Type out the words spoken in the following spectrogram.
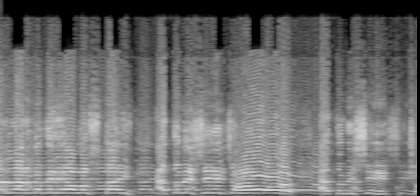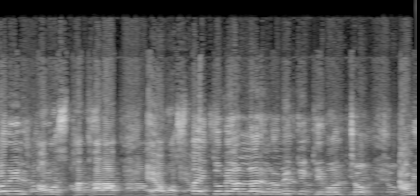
আল্লাহর নবীর অবস্থায় এত বেশি জ্বর এত বেশি শরীর অবস্থা খারাপ। এই অবস্থায় তুমি আল্লাহর নবীকে কি বলছো? আমি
